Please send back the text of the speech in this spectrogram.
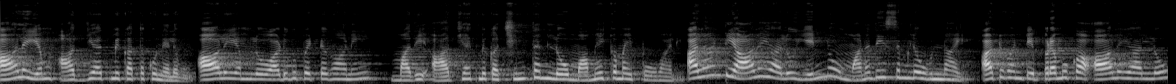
ఆలయం ఆధ్యాత్మికతకు నెలవు. ఆలయంలో అడుగు పెట్టగానే మది ఆధ్యాత్మిక చింతనలో మమేకమైపోవాలి అలాంటి ఆలయాలు ఎన్నో మన దేశంలో ఉన్నాయి. అటువంటి ప్రముఖ ఆలయాల్లో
